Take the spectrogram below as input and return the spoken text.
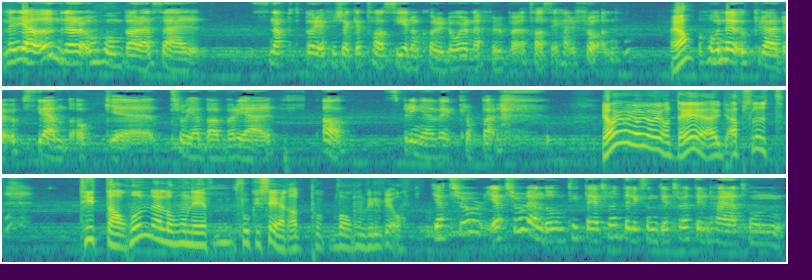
Men jag undrar om hon bara så här snabbt börjar försöka ta sig igenom korridorerna för att bara ta sig härifrån. Ja, Hon är upprörd och uppskrämd och eh, tror jag bara börjar ja, springa över kroppar. ja, ja, ja, ja, det är absolut. Tittar hon eller hon är fokuserad på var hon vill gå? Jag tror, jag tror ändå hon tittar, jag tror inte liksom, jag tror att det är den här att hon,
